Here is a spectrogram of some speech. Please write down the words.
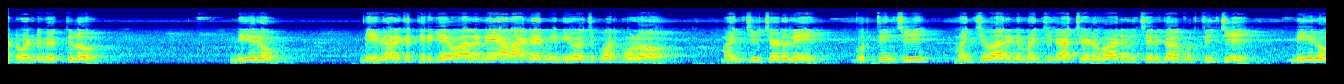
అటువంటి వ్యక్తులు మీరు మీ వెనక తిరిగే వాళ్ళని అలాగే మీ నియోజకవర్గంలో మంచి చెడుని గుర్తించి మంచివారిని మంచిగా చెడువాడిని చెడుగా గుర్తించి మీరు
